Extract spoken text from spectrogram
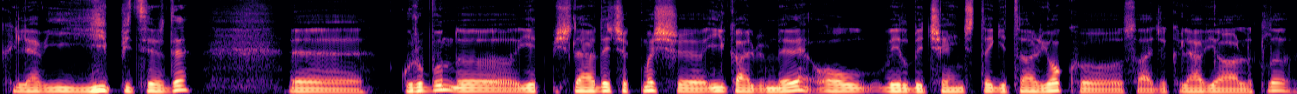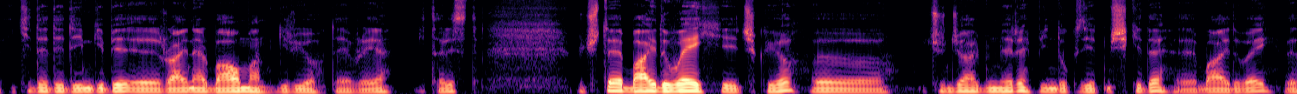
klavyeyi yiyip bitirdi. E, grubun e, 70'lerde çıkmış e, ilk albümleri All Will Be Changed'da gitar yok. E, sadece klavye ağırlıklı. İkide dediğim gibi e, Rainer Baumann giriyor devreye gitarist. Üçte By The Way çıkıyor. E, üçüncü albümleri 1972'de e, By The Way ve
